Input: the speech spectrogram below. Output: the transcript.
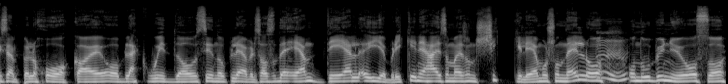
eksempel Hawkeye og Black Widow sine opplevelser, så det er en del øyeblikk inni her som er sånn skikkelig emosjonell, og, Mm. og nå begynner jo også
